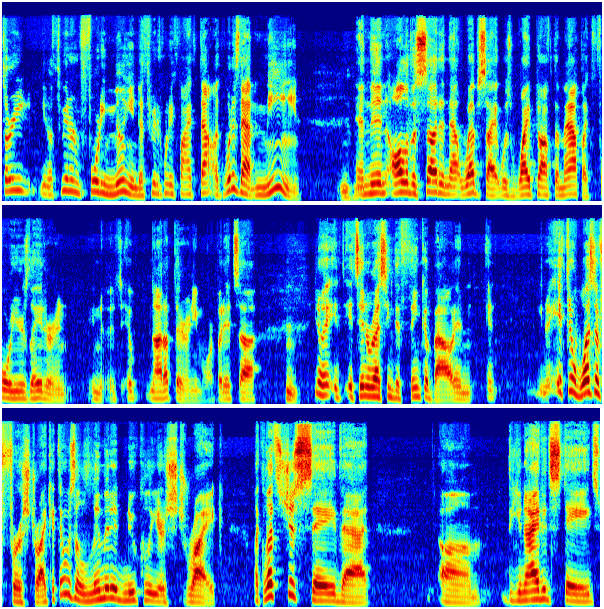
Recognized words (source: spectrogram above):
30, you know, 340 million to 325,000. Like, what does that mean? Mm-hmm. And then all of a sudden, that website was wiped off the map like four years later, and you know, it's it, not up there anymore. But it's uh, hmm. you know, it, it's interesting to think about, and and you know, if there was a first strike, if there was a limited nuclear strike, like let's just say that um, the United States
